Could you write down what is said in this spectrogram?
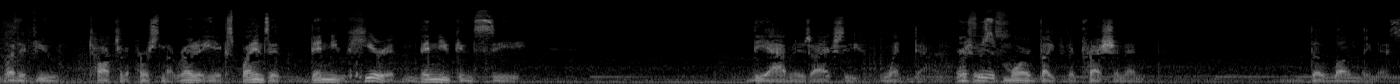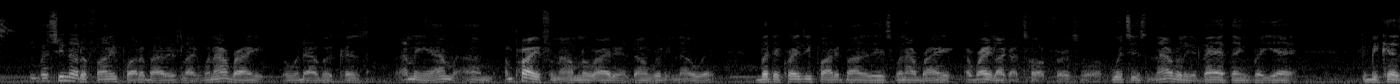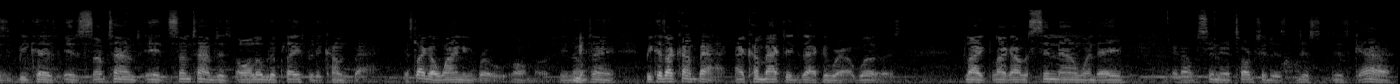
but if you talk to the person that wrote it, he explains it. Then you hear it, and then you can see the avenues I actually went down, which was more of like the depression and the loneliness. But you know the funny part about it is like when I write or whatever, because I mean I'm I'm I'm probably a phenomenal writer and don't really know it. But the crazy part about it is when I write, I write like I talk first of all, which is not really a bad thing, but yet because because it's sometimes it sometimes it's all over the place, but it comes back. It's like a winding road almost. You know what I'm saying? Because I come back, I come back to exactly where I was. Like like I was sitting down one day, and I was sitting there talking to this this this guy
